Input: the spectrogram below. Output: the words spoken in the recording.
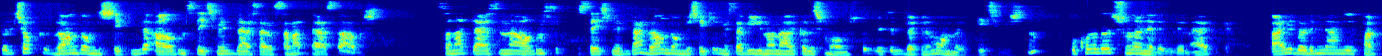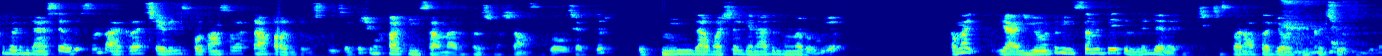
böyle çok random bir şekilde aldım seçmeli dersler, sanat dersi almıştım. Sanat dersinden aldım seçmeliden random bir şekilde mesela bir Yunan arkadaşım olmuştu. Bütün dönemi onunla geçirmiştim. Bu konuda şunu önerebilirim. Eğer aynı bölümden bir farklı bölüm dersi alırsanız arkadaş çevreniz potansiyel olarak daha fazla geliştirecektir. Çünkü farklı insanlarla tanışma şansınız olacaktır. Etkinliğin de amaçları genelde bunlar oluyor. Ama yani yurdum insanı dedim mi demedim açıkçası. Ben hatta gördüğümü kaçıyordum bile.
